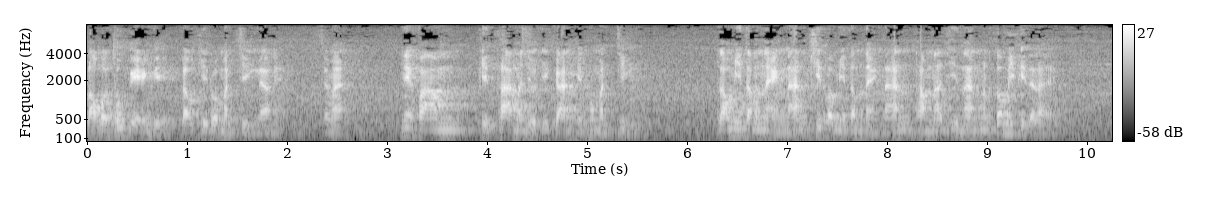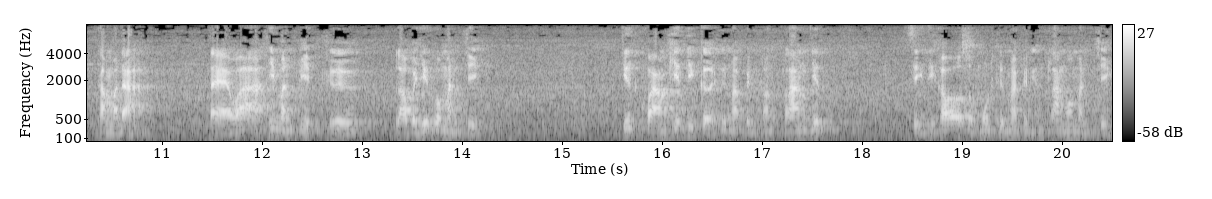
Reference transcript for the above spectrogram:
เราก็ทุกข์เองดิเราคิดว่ามันจริงแล้วเนี่ยใช่ไหมเนี่ยความผิดพลาดมันอยู่ที่การเห็นว่ามันจริง เรามีตำแหน่งนั้นคิดว่ามีตำแหน่งนั้นทำหน้าที่นั้นมันก็ไม่ผิดอะไร ธรรมดา แต่ว่าที่มันผิดคือเราไปยึดว่ามันจริงยึดความคิดที่เกิดขึ้นมาเป็นครั้งครั้งยึด สิ่งที่เขาสมมุติขึ้นมาเป็นครั้งครั้งว่ามันจริง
